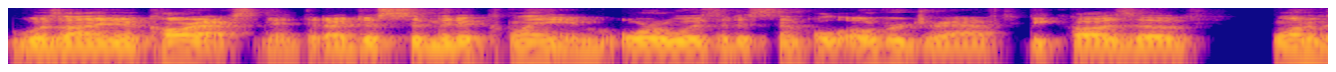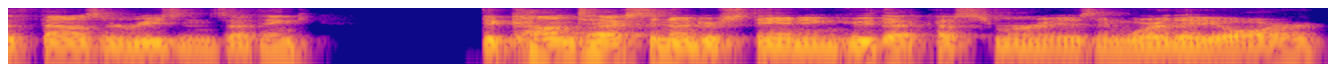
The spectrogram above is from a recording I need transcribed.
was I in a car accident? Did I just submit a claim? Or was it a simple overdraft because of one of a thousand reasons? I think the context and understanding who that customer is and where they are.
